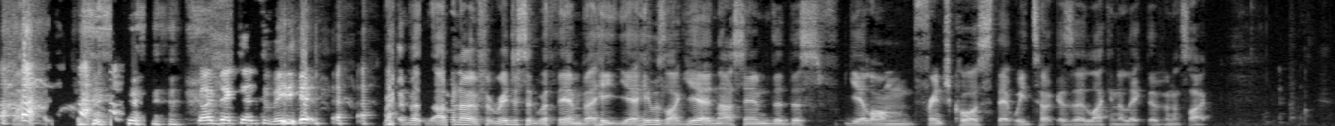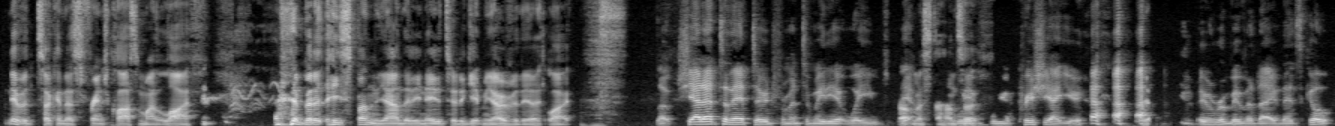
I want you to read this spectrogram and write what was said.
Like, going back to intermediate but I don't know if it registered with them. But he, yeah, he was like, yeah, no, Sam did this year long French course that we took as a like an elective, and it's like never took in this French class in my life. but it, he spun the yarn that he needed to to get me over there. Like, look shout out to that dude from intermediate we right, yeah, Mr. Hunter. we appreciate you we remember the name that's cool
